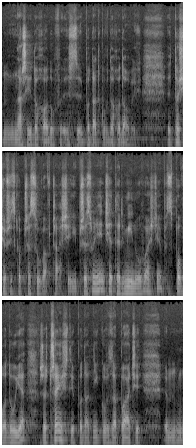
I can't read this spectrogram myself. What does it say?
naszych dochodów z podatków dochodowych. To się wszystko przesuwa w czasie i przesunięcie terminu właśnie spowoduje, że część tych podatników zapłaci mm,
